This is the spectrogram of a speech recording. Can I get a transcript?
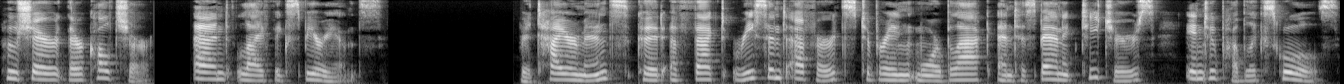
who share their culture and life experience. Retirements could affect recent efforts to bring more Black and Hispanic teachers into public schools.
